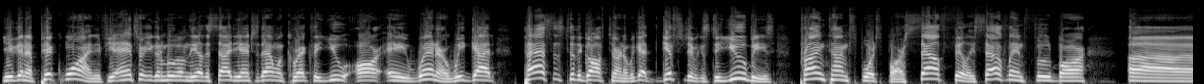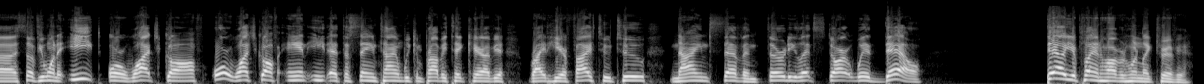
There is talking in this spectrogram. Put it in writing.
You're going to pick one. If you answer it, you're going to move on the other side. You answer that one correctly, you are a winner. We got passes to the golf tournament. We got gift certificates to UB's, Primetime Sports Bar, South Philly, Southland Food Bar. Uh, so if you want to eat or watch golf or watch golf and eat at the same time, we can probably take care of you right here. 522-9730. Let's start with Dell. Dale, you're playing Harvard Horn Lake Trivia.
